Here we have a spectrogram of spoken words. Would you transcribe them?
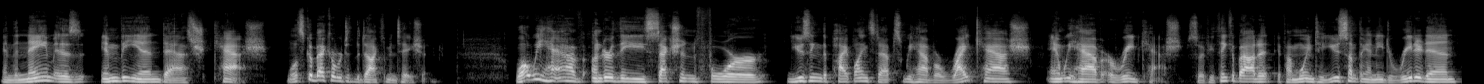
and the name is mvn-cache. Let's go back over to the documentation. What we have under the section for using the pipeline steps, we have a write cache and we have a read cache. So if you think about it, if I'm going to use something, I need to read it in.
